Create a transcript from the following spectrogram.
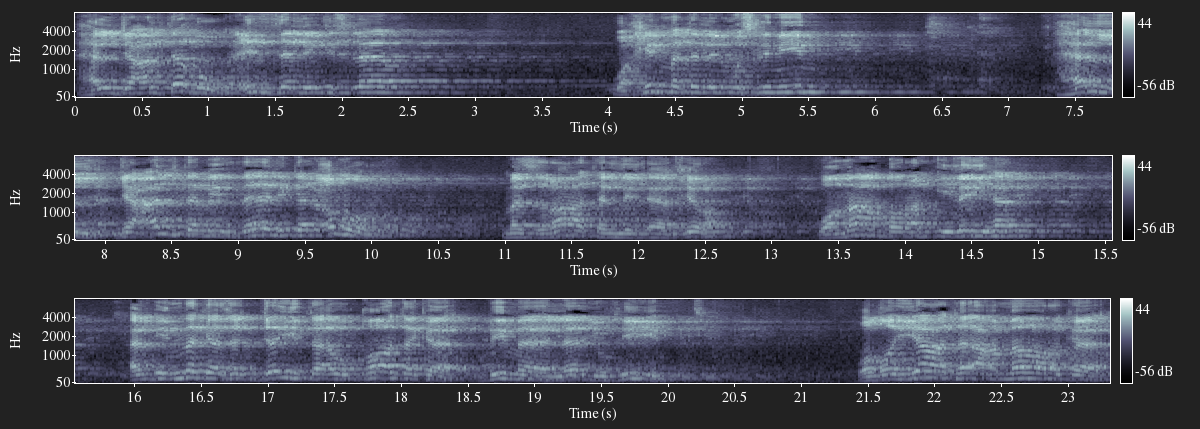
هل جعلته عزا للإسلام؟ وخدمة للمسلمين. هل جعلت من ذلك العمر مزرعة للآخرة ومعبرا إليها؟ أم إنك زجيت أوقاتك بما لا يفيد وضيعت أعمارك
